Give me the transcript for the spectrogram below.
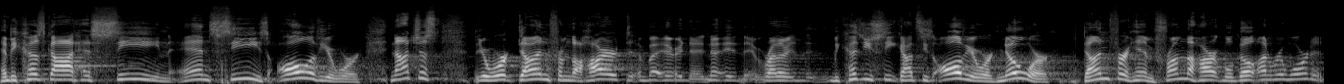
And because God has seen and sees all of your work, not just your work done from the heart, but uh, rather because you see God sees all of your work, no work done for him from the heart will go unrewarded.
